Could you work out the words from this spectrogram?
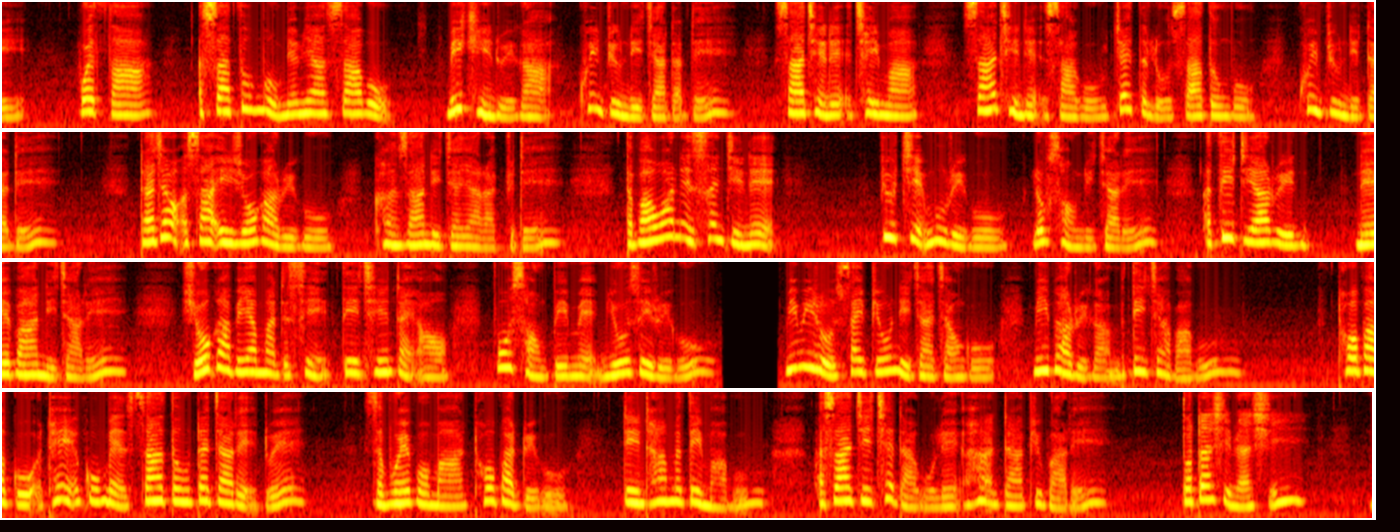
ဝက်သားအစာသွမှုများများစားဖို့မိခင်တွေက ခွင့်ပြုနေကြတတ်တယ်။စားချင်တဲ့အချိန်မှာစားချင်တဲ့အစာကိုကြိုက်တယ်လို့စားသုံးဖို့ခွင့်ပြုနေတတ်တယ်။ဒါကြောင့်အစာအိမ်ယောဂါတွေကိုခံစားနေကြရတာဖြစ်တယ်။တဘာဝနဲ့ဆန့်ကျင်တဲ့ပြုကျင့်မှုတွေကိုလှုပ်ဆောင်နေကြတယ်။အသည့်တရားတွေနှဲပါနေကြတယ်။ယောဂဗျာမှတဆင့်တည်ချင်းတိုင်အောင် ပို့ဆောင်ပေးမဲ့မျိုးစေ့တွေကိုမိမိတို့စိုက်ပျိုးနေကြကြောင်းကိုမိဘတွေကမသိကြပါဘူး။ထောပတ်ကိုအထိန်အကုမဲ့စားသုံးတတ်ကြတဲ့အတွက်ဇပွဲပေါ်မှာထောပတ်တွေကိုတင်ထားမသိမှာဘူး။အစာကြေချက်တာကိုလည်းအဟံ့အတားပြုပါတယ်။သောတရှင်များရှင်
